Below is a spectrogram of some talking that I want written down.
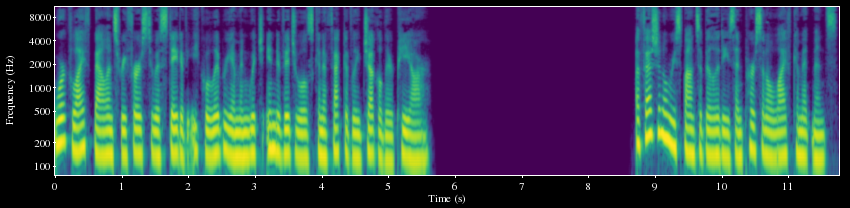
Work life balance refers to a state of equilibrium in which individuals can effectively juggle their PR. Professional responsibilities and personal life commitments.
